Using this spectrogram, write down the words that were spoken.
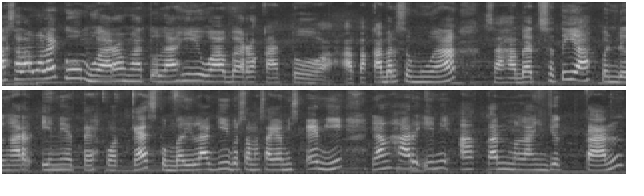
Assalamualaikum warahmatullahi wabarakatuh. Apa kabar semua? Sahabat setia pendengar ini Teh Podcast kembali lagi bersama saya Miss Emi yang hari ini akan melanjutkan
